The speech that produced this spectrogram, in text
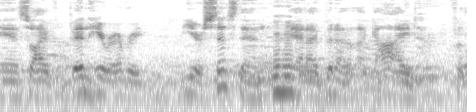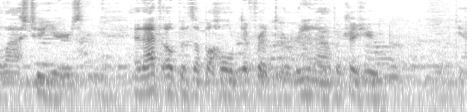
and so I've been here every year since then, mm-hmm. and I've been a, a guide for the last two years, and that opens up a whole different arena because you, you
